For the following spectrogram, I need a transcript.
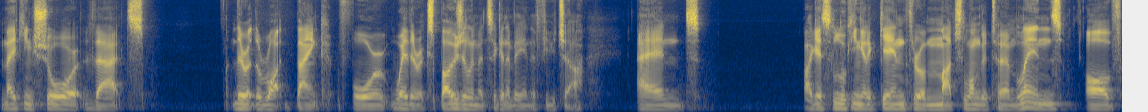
making sure that they're at the right bank for where their exposure limits are going to be in the future. And I guess looking at again through a much longer term lens of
